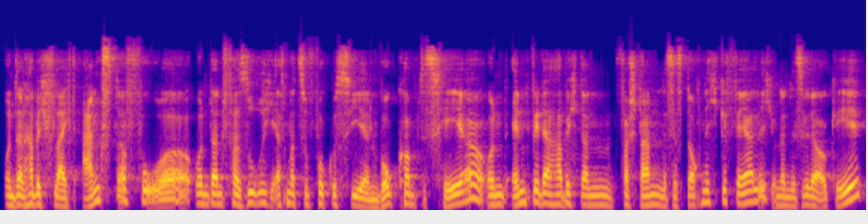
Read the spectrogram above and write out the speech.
Und dann habe ich vielleicht Angst davor und dann versuche ich erstmal zu fokussieren. Wo kommt es her? Und entweder habe ich dann verstanden, es ist doch nicht gefährlich und dann ist wieder okay.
